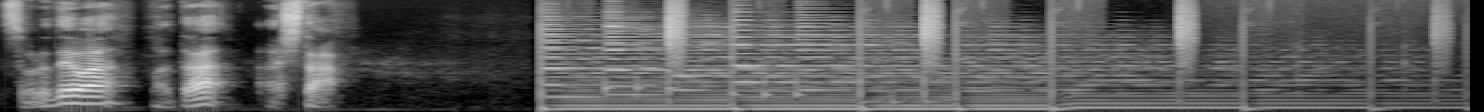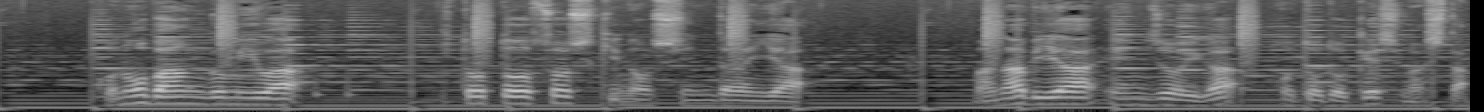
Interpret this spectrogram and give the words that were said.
それではまた明日。この番組は人と組織の診断や学びやエンジョイがお届けしました。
